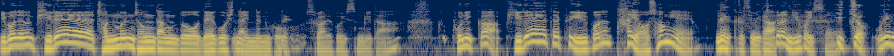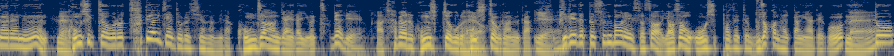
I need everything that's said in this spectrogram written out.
이번에는 비례 전문 정당도 네 곳이나 있는 네. 곳으로 네. 알고 있습니다. 그 보니까 비례대표 1번은 다 여성이에요. 네, 그렇습니다. 특별한 이유가 있어요. 있죠. 우리나라는 네. 공식적으로 차별 제도를 시행합니다. 공정한 게 아니라 이건 차별이에요. 아, 차별을 공식적으로 해요. 공식적으로 합니다. 예. 비례대표 순번에 있어서 여성 50%를 무조건 할당해야 되고 네. 또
